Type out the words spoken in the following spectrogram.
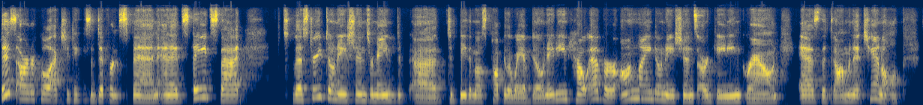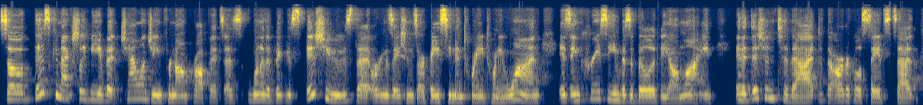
This article actually takes a different spin and it states that the street donations remain uh, to be the most popular way of donating. However, online donations are gaining ground as the dominant channel. So, this can actually be a bit challenging for nonprofits, as one of the biggest issues that organizations are facing in 2021 is increasing visibility online. In addition to that, the article states that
